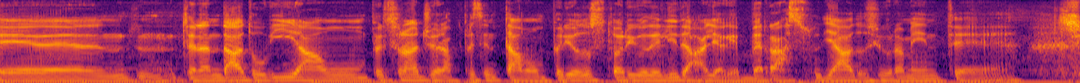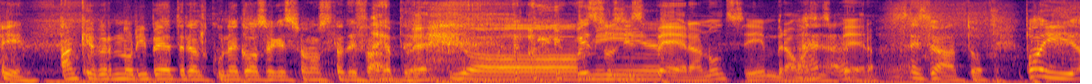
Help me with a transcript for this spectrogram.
eh, se n'è andato via un personaggio che rappresentava un periodo storico dell'Italia che verrà studiato sicuramente. Sì, anche per non ripetere alcune cose che sono state fatte. Eh Io questo mi- si spera, non sembra, ma si Eh, spera. Esatto. Poi eh,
